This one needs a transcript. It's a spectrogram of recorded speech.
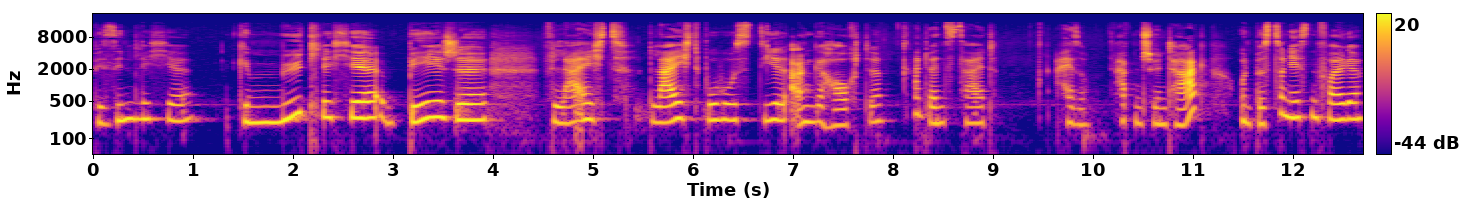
besinnliche, gemütliche, beige, vielleicht leicht Boho-Stil angehauchte Adventszeit. Also, habt einen schönen Tag und bis zur nächsten Folge.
